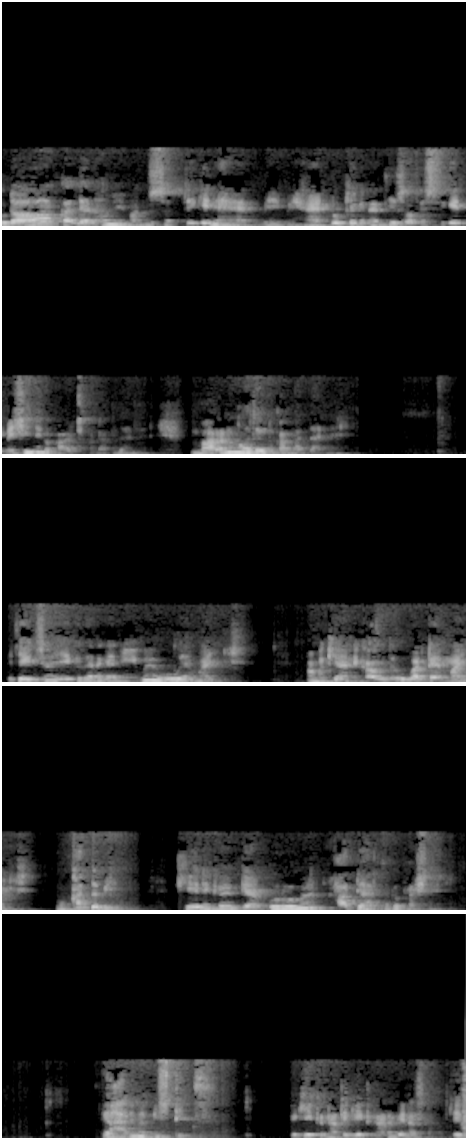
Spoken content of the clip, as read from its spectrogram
ගොඩාක් කල් යනවා මේ manussත්වයේ කියන හෑන්ඩ් මේ මේ හෑන්ඩ්බුක් එක නැති සොෆිස්ටිකේට් මැෂින් එක පාවිච්චි කරන්න අපි දන්නේ. මරණ මොහොත වෙනකම් දන්නේ. ඒ නිසා ඒක දැන ගැනීම who am I? මම කියන්නේ කවුද? what am I? මොකද්ද මේ? කියන එක ගැඹුරුම ආධ්‍යාත්මික ප්‍රශ්නයක්. ඒ හරිම මිස්ටික්ස්. එක එක නට එක එක නට වෙනස් ඒක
